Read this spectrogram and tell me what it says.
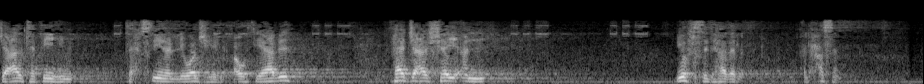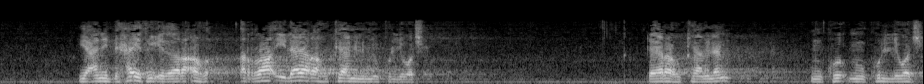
جعلت فيه تحسينا لوجهه أو ثيابه فاجعل شيئا يفسد هذا الحسن. يعني بحيث إذا رآه الرائي لا يراه كاملا من كل وجه. لا يراه كاملا من كل وجه.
